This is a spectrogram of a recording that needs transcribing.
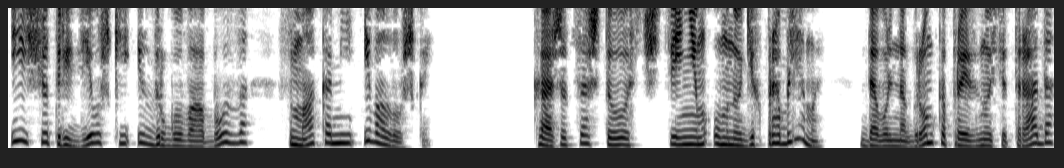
и еще три девушки из другого обоза с маками и волошкой. Кажется, что с чтением у многих проблемы. Довольно громко произносит Рада,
